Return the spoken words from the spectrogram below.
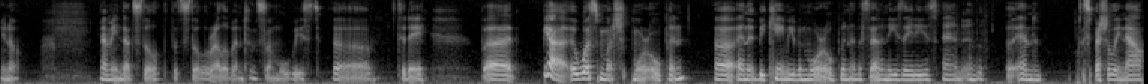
You know, I mean that's still that's still relevant in some movies uh, today, but yeah, it was much more open, uh, and it became even more open in the seventies, eighties, and in the and especially now.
